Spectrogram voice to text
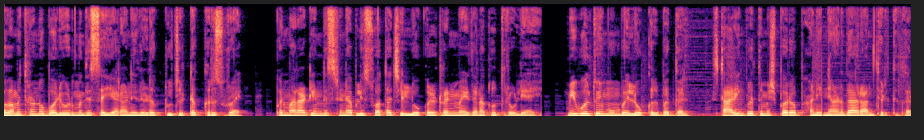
बघा मित्रांनो बॉलिवूडमध्ये सय्यारा आणि धडक टूची टक्कर सुरू आहे. पण मराठी इंडस्ट्रीने आपली स्वतःची लोकल ट्रेन मैदानात उतरवली आहे. मी बोलतोय मुंबई लोकलबद्दल स्टारिंग प्रथमेश परब आणि ज्ञानदा रामतीर्थकर.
